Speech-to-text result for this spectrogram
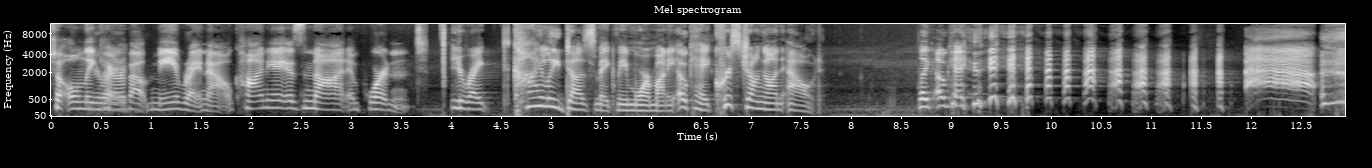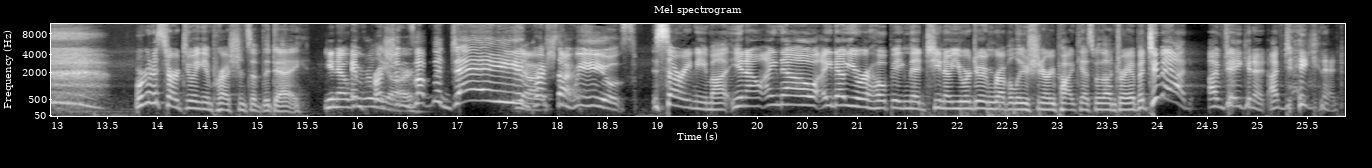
to only You're care right. about me right now. Kanye is not important. You're right. Kylie does make me more money. Okay, Chris Jong Un out. Like, okay. We're going to start doing impressions of the day. You know, really Impressions are. of the day. Yeah, Impression sorry. wheels. Sorry, Nima. You know, I know, I know you were hoping that, you know, you were doing revolutionary podcast with Andrea, but too bad. I've taken it. I've taken it.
